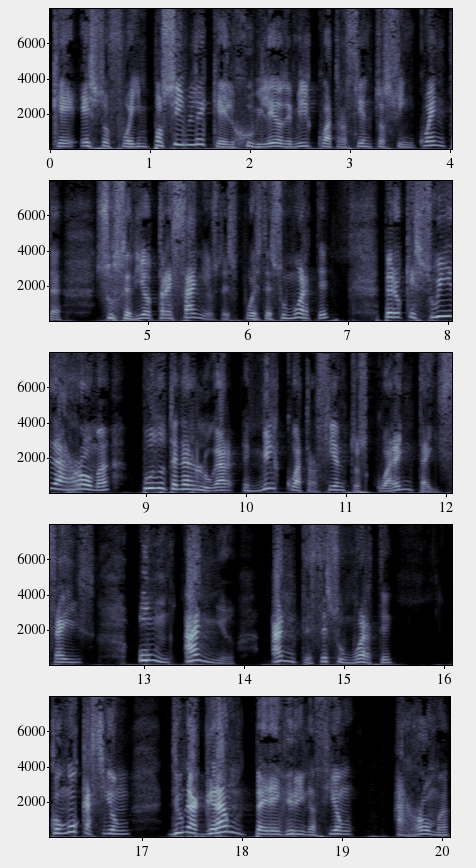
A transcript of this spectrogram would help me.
que eso fue imposible, que el jubileo de 1450 sucedió tres años después de su muerte, pero que su ida a Roma pudo tener lugar en 1446, un año antes de su muerte, con ocasión de una gran peregrinación a Roma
